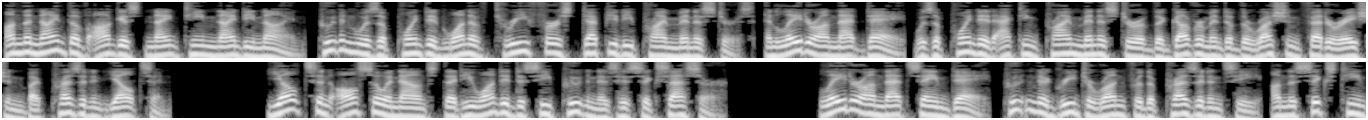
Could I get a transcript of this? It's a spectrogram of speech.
On 9 August 1999, Putin was appointed one of three first deputy prime ministers, and later on that day, was appointed acting prime minister of the government of the Russian Federation by President Yeltsin. Yeltsin also announced that he wanted to see Putin as his successor. Later on that same day, Putin agreed to run for the presidency. On 16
